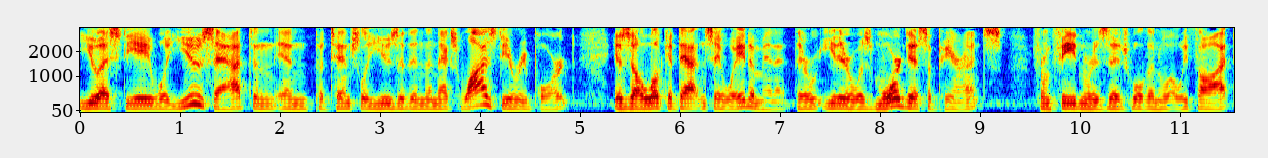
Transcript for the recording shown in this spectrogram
USDA will use that and, and potentially use it in the next WASDE report is they'll look at that and say, wait a minute, there either was more disappearance from feed and residual than what we thought,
